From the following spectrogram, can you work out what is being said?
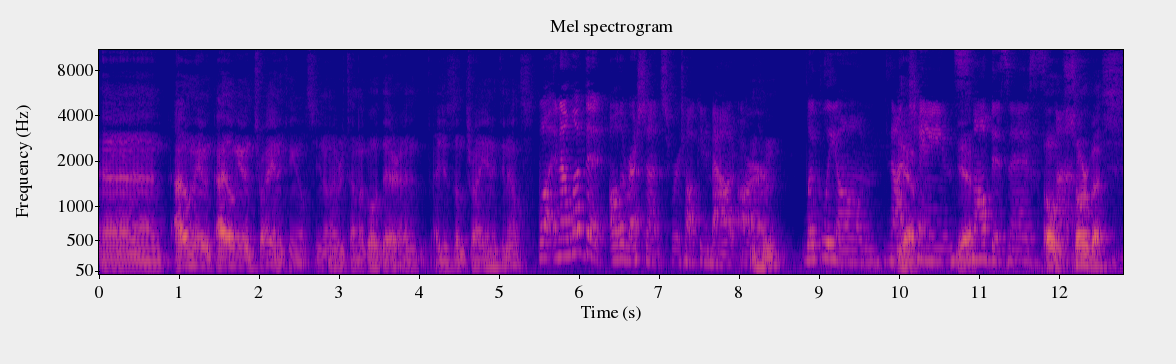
and I don't even I don't even try anything else. You know, every time I go there, and I just don't try anything else. Well, and I love that all the restaurants we're talking about are Mhm. Locally owned, not Yeah. chains, Yeah. small business. Oh, um, Sorbas.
